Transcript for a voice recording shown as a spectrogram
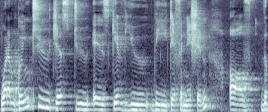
what I'm going to just do is give you the definition of the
